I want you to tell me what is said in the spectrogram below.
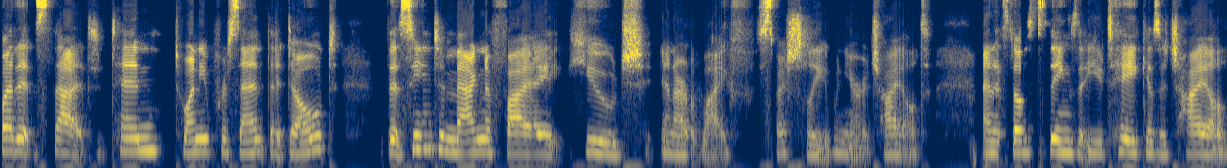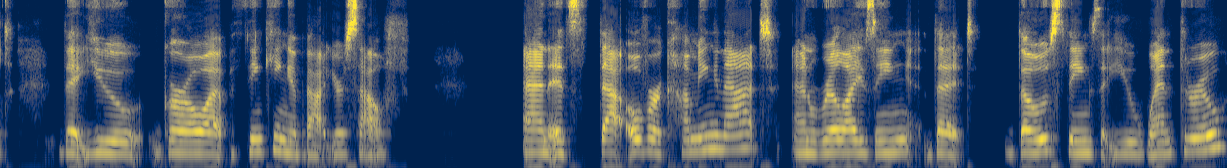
but it's that 10 20% that don't that seem to magnify huge in our life especially when you're a child. And it's those things that you take as a child that you grow up thinking about yourself. And it's that overcoming that and realizing that those things that you went through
